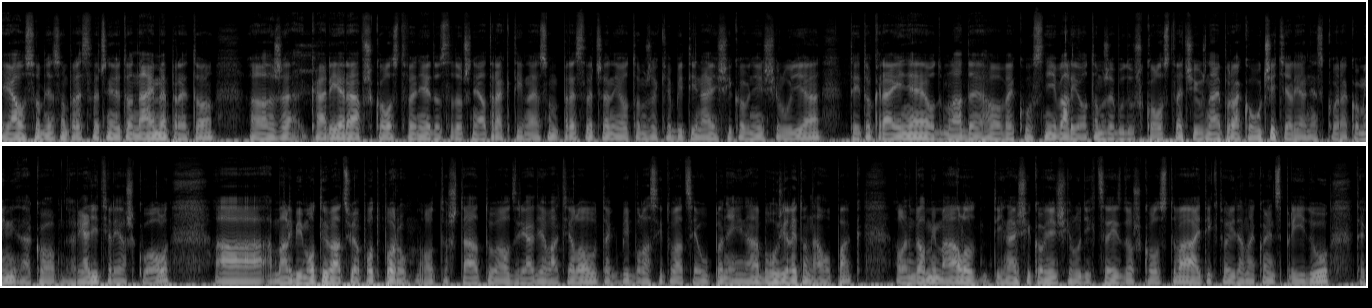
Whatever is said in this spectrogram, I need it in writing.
Ja osobne som presvedčený, že to najmä preto, uh, že kariéra v školstve nie je dostatočne atraktívna. Ja som presvedčený o tom, že keby tí najšikovnejší ľudia v tejto krajine od mladého veku snívali o tom, že budú v školstve, či už najprv ako učiteľi a neskôr ako, mini, ako riaditeľia škôl a, a mali by motiváciu a podporu od štátu a od zriadovateľov, tak by bola situácia úplne iná. Bohužiaľ je to naopak, len veľmi málo tých najšikovnejších ľudí chce ísť do školstva, aj tí, ktorí tam nakoniec prídu, tak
